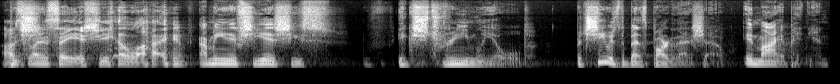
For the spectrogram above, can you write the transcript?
I was going to say, is she alive? I mean, if she is, she's extremely old. But she was the best part of that show, in my opinion.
